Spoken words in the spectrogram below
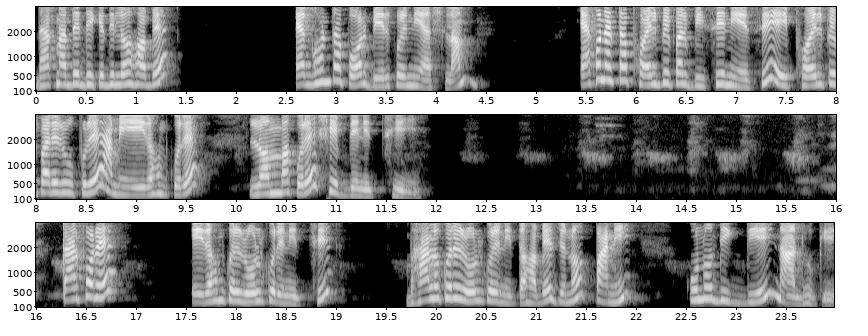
ঢাকনা দিয়ে ঢেকে দিলেও হবে। এক ঘণ্টা পর বের করে নিয়ে আসলাম। এখন একটা ফয়েল পেপার বিছিয়ে নিয়েছি। এই ফয়েল পেপারের উপরে আমি এইরকম করে লম্বা করে শেপ দিয়ে নিচ্ছি। তারপরে এইরকম করে রোল করে নিচ্ছি। ভালো করে রোল করে নিতে হবে যেন পানি কোনো দিক দিয়েই না ঢোকে।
